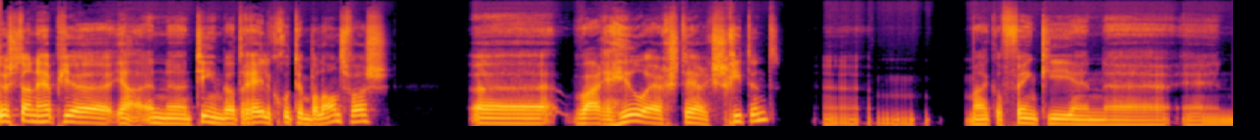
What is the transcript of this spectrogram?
Dus dan heb je ja, een, eh, team dat redelijk goed in balans was. Eh waren heel erg sterk schietend. Eh, Michael Finky en, en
